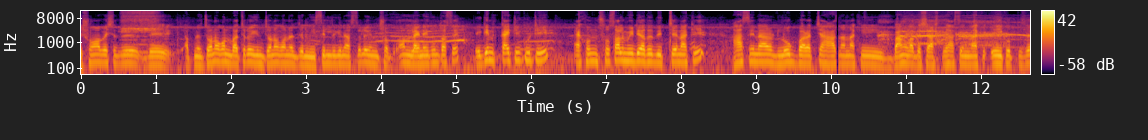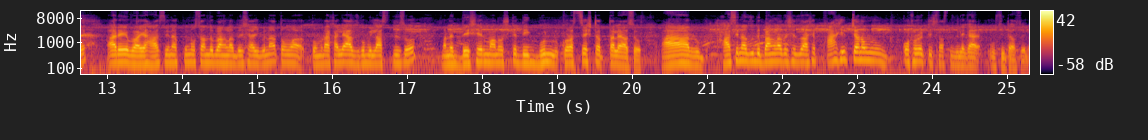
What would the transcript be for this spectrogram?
এই সমাবেশে যে যে আপনি জনগণ বাঁচলো এই জনগণের যে মিছিল কিনে আসছিল সব অনলাইনে কিন্তু আছে। এগিন কাইটি কুটি এখন সোশ্যাল মিডিয়াতে দিচ্ছে নাকি, হাসিনার লোক বাড়াচ্ছে, হাসিনা নাকি বাংলাদেশে আসছে, হাসিনা নাকি এই করতেছে। আরে ভাই, হাসিনা কোনো চান্দ বাংলাদেশে আসবে না তোমার তোমরা খালি আজগবি লাস্তিছো মানে দেশের মানুষকে দিকভুল করার চেষ্টার তালে আসো আর হাসিনা যদি বাংলাদেশে আসে, ফাঁসির চানো কঠোর একটি শাস্তি দিলে উচিত আছিল।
